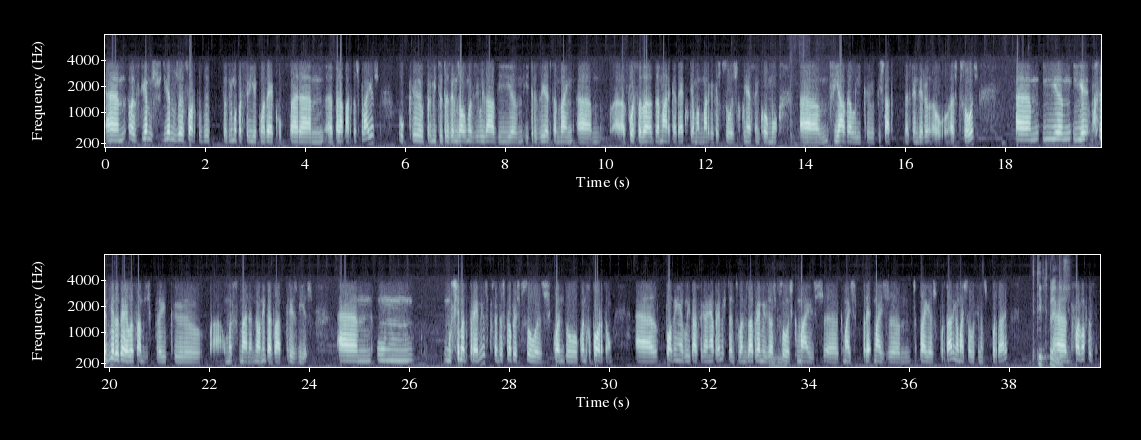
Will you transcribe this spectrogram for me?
Ahm, tivemos, tivemos a sorte de fazer uma parceria com a DECO para, hum, para a parte das praias, o que permitiu trazermos alguma visibilidade e, hum, e trazer também hum, a força da, da marca DECO, que é uma marca que as pessoas reconhecem como hum, fiável e que, que está a atender as pessoas. Um, e, um, e recentemente até lançámos, creio que há uma semana, não, nem tanto, há três dias, um, um sistema de prémios, portanto as próprias pessoas, quando, quando reportam, ah, podem habilitar-se a ganhar prémios, portanto vamos dar prémios às pessoas que mais, ah, que mais, pré- mais um, reportarem ou mais estabelecimentos reportarem. Que tipo de prémios? de forma a fazer.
